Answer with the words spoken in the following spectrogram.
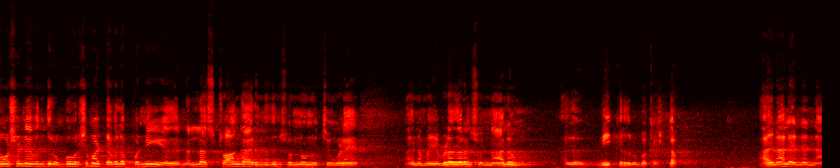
நோஷனை வந்து ரொம்ப வருஷமாக டெவலப் பண்ணி அது நல்லா ஸ்ட்ராங்காக இருந்ததுன்னு சொன்னோன்னு வச்சுங்களேன் அது நம்ம எவ்வளோ தூரம் சொன்னாலும் அதை நீக்கிறது ரொம்ப கஷ்டம். அதனால் என்னென்னா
